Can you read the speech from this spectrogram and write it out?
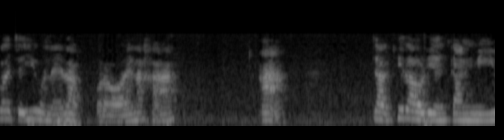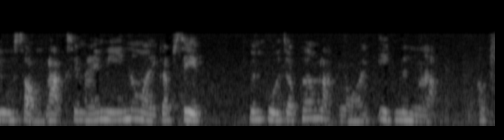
ก็จะอยู่ในหลักร้อยนะคะอะจากที่เราเรียนกันมีอยู่2หลักใช่ไหมมีหน่วยกับ10คุณครูจะเพิ่มหลักร้อยอีก1หลักโอเค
